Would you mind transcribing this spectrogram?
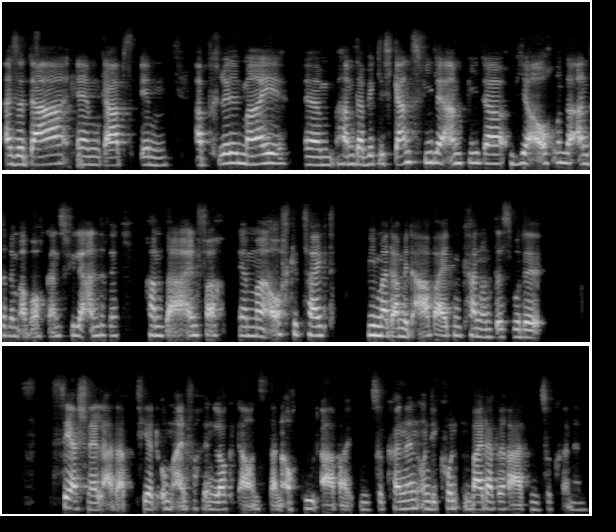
Also da ähm, gab es im April, Mai ähm, haben da wirklich ganz viele Anbieter, wir auch unter anderem, aber auch ganz viele andere, haben da einfach äh, mal aufgezeigt, wie man damit arbeiten kann. Und das wurde sehr schnell adaptiert, um einfach in Lockdowns dann auch gut arbeiten zu können und die Kunden weiter beraten zu können.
